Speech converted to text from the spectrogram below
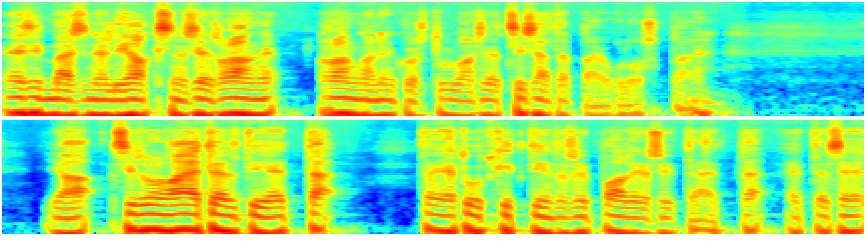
ensimmäisenä lihaksena siellä rang, rangan, niin kun tullaan sieltä sisältäpäin ulospäin. Ja silloin ajateltiin, että, ja tutkittiin tosi paljon sitä, että, että se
